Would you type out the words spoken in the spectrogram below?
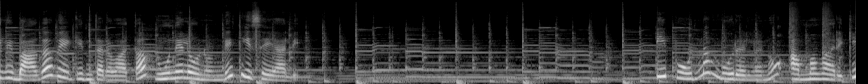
ఇవి బాగా వేగిన తర్వాత నూనెలో నుండి తీసేయాలి. ఈ పూర్ణం బూరెలను అమ్మవారికి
